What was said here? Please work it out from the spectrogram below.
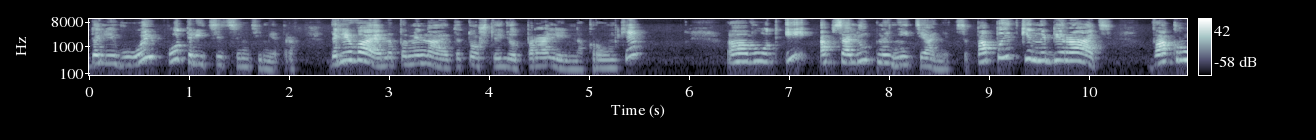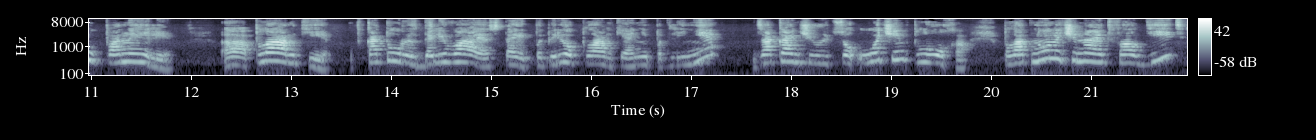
долевой по 30 сантиметров. Долевая, напоминаю, это то, что идет параллельно кромке. А, вот, и абсолютно не тянется. Попытки набирать вокруг панели а, планки, в которых долевая стоит поперек планки, не по длине, заканчиваются очень плохо. Полотно начинает фалдить,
